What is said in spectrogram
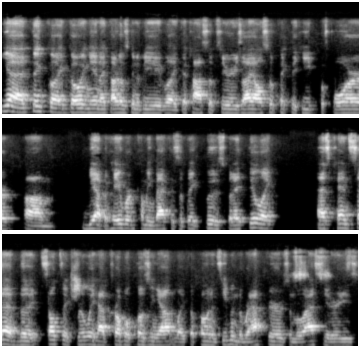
yeah, I think like going in, I thought it was going to be like a toss-up series. I also picked the Heat before. Um, yeah, but Hayward coming back is a big boost. But I feel like as Ken said, the Celtics really have trouble closing out like opponents. Even the Raptors in the last series,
